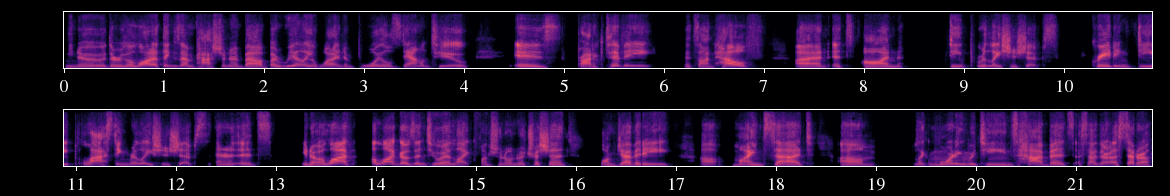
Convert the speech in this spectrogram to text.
you know, there's a lot of things I'm passionate about, but really what it boils down to is productivity, it's on health, and it's on deep relationships, creating deep, lasting relationships. And it's, you know, a lot, a lot goes into it, like functional nutrition, longevity, uh, mindset, um, like morning routines, habits, et cetera, et cetera.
